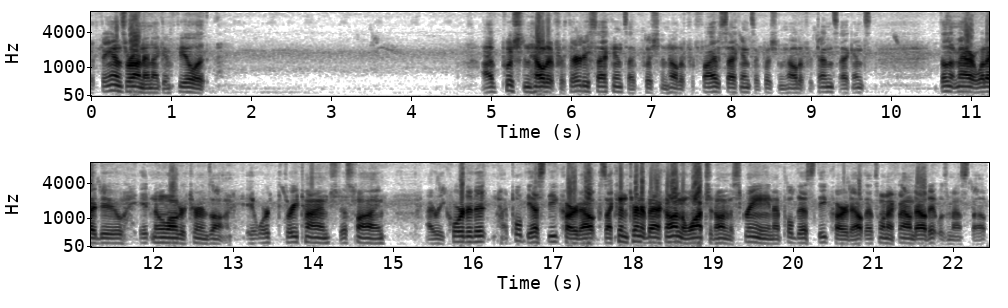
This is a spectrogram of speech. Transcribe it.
The fan's running, I can feel it. I've pushed and held it for 30 seconds, I've pushed and held it for 5 seconds, I've pushed and held it for 10 seconds. Doesn't matter what I do, it no longer turns on. It worked three times just fine. I recorded it. I pulled the SD card out because I couldn't turn it back on to watch it on the screen. I pulled the SD card out. That's when I found out it was messed up.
